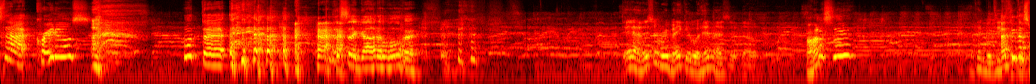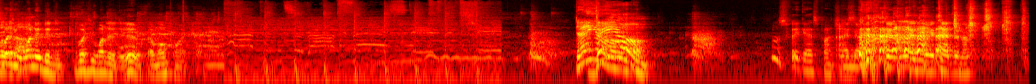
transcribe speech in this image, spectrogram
That's not Kratos. what the? That's a God of War. Yeah, they should remake it with him as it though. Honestly, I think, Bautista I think that's what he off. wanted to do, what he wanted to do at one point. Damn! Damn. Those fake ass punches. I know. I wasn't even touching him.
